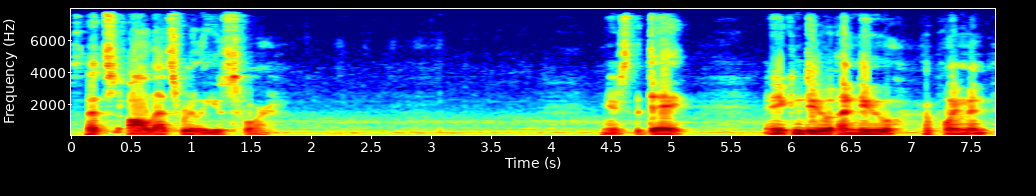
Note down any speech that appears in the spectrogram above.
So that's all that's really used for. Here's the day. And you can do a new appointment.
